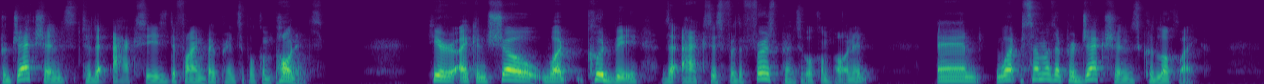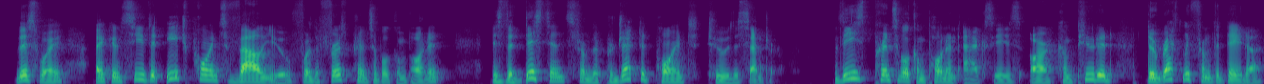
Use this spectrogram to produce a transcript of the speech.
projections to the axes defined by principal components. Here I can show what could be the axis for the first principal component and what some of the projections could look like. This way, I can see that each point's value for the first principal component is the distance from the projected point to the center. These principal component axes are computed directly from the data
